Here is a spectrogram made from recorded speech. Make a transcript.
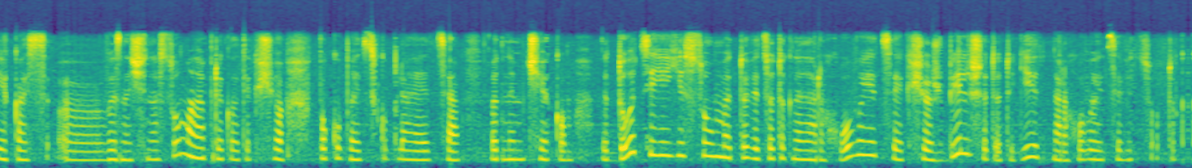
якась е, визначена сума, наприклад, якщо покупець скупляється одним чеком до цієї суми, то відсоток не нараховується. Якщо ж більше, то тоді нараховується відсоток.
